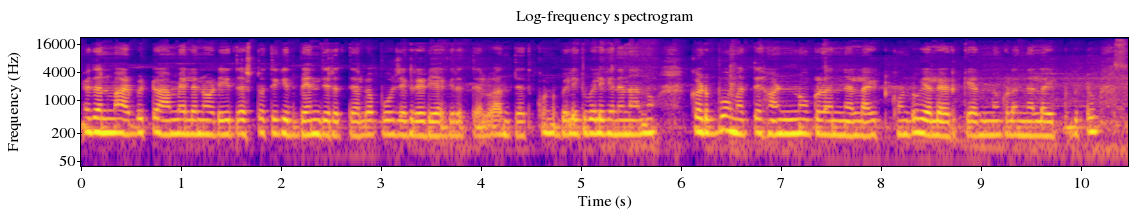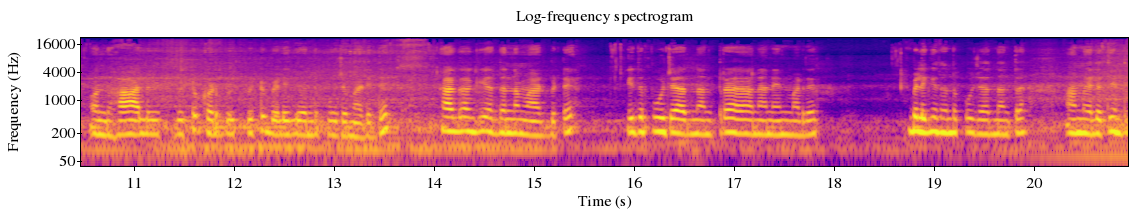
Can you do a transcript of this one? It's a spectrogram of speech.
ಇದನ್ನು ಮಾಡಿಬಿಟ್ಟು ಆಮೇಲೆ ನೋಡಿ ಇದಷ್ಟೊತ್ತಿಗೆ ಇದು ಬೆಂದಿರುತ್ತೆ ಅಲ್ವ, ಪೂಜೆಗೆ ರೆಡಿಯಾಗಿರುತ್ತೆ ಅಲ್ವ ಅಂತ ಎತ್ಕೊಂಡು ಬೆಳಿಗ್ಗೆ ಬೆಳಿಗ್ಗೆ ನಾನು ಕಡುಬು ಮತ್ತು ಹಣ್ಣುಗಳನ್ನೆಲ್ಲ ಇಟ್ಕೊಂಡು ಎಲ್ಲ ಅಡಿಕೆ ಹಣ್ಣುಗಳನ್ನೆಲ್ಲ ಇಟ್ಬಿಟ್ಟು ಒಂದು ಹಾಲು ಇಟ್ಬಿಟ್ಟು ಕಡುಬು ಇಟ್ಬಿಟ್ಟು ಬೆಳಿಗ್ಗೆ ಒಂದು ಪೂಜೆ ಮಾಡಿದ್ದೆ. ಹಾಗಾಗಿ ಅದನ್ನು ಮಾಡಿಬಿಟ್ಟೆ. ಇದು ಪೂಜೆ ಆದ ನಂತರ ನಾನೇನು ಮಾಡಿದೆ? ಬೆಳಿಗ್ಗೆದೊಂದು ಪೂಜೆ ಆದ ನಂತರ ಆಮೇಲೆ ತಿಂಡಿ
